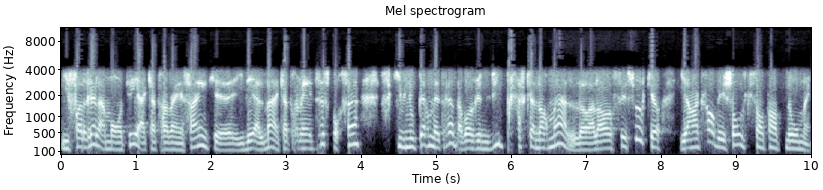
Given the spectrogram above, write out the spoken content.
il faudrait la monter à 85, idéalement à 90% ce qui nous permettrait d'avoir une vie presque normale. Alors, c'est sûr qu'il y a encore des choses qui sont entre nos mains.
